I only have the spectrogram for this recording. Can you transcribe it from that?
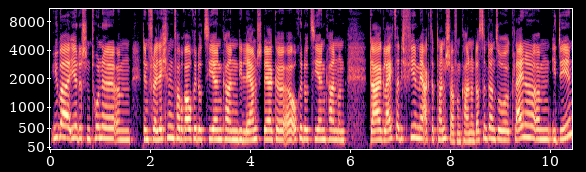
überirdischen Tunnel ähm, den Flächenverbrauch reduzieren kann, die Lärmstärke äh, auch reduzieren kann und da gleichzeitig viel mehr Akzeptanz schaffen kann. Und das sind dann so kleine ähm, Ideen,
